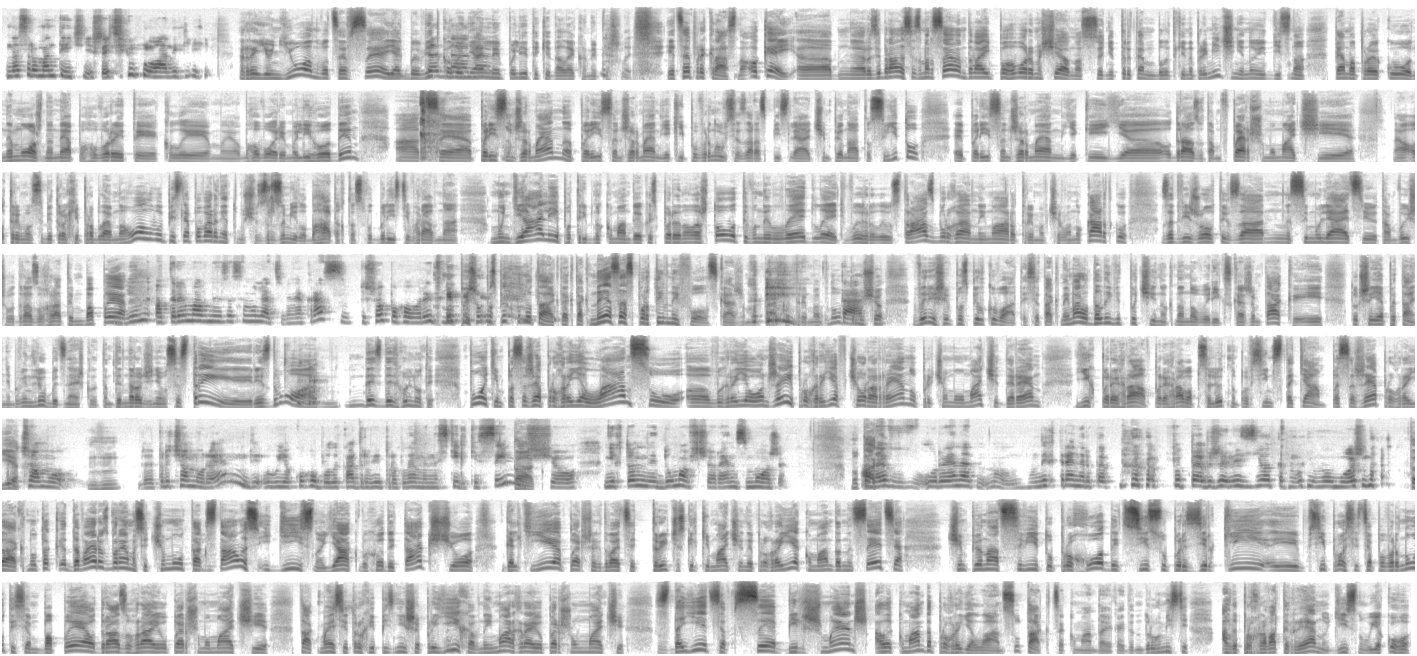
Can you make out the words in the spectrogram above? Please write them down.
у нас романтичніше, ніж у Англії. Реюньйон, оце все, якби від колоніальної політики далеко не пішли. І це прекрасно. Окей, е, розібралися з Марселем. Давай поговоримо ще. У нас сьогодні три теми були такі напримічені. Ну і дійсно тема, про яку не можна не поговорити, коли ми обговорюємо Лігу 1. А це Парі Сен-Жермен. Парі Сен-Жермен, який повернувся зараз після чемпіонату світу. Е, Парі Сен-Жермен, який е, одразу там в першому матчі отримав собі трохи проблем на голову після повернення, тому що зрозуміло, багато хто з футболістів грав на мундіалі. Потрібно команду якось переналаштовувати. Вони ледь-ледь виграли у Страсбурга. Неймар отримав червону картку за дві жовтих за симуляцію. Там вийшов одразу грати Мбапе. Він отримав не за симуляцію. Він якраз пішов поговорити. Ну, пішов поспілкувати. Ну так, так, так. Не за спортивний фол, скажімо так, отримав. Ну так. тому що вирішив поспілкуватися. Так, Неймару дали відпочинок на новий рік, скажімо так. І тут ще є питання, бо він любить, знаєш, коли там день народження у сестри, Різдво, десь десь гульнути. Потім ПСЖ програє Лансу, е, виграє Онже і програє вчора Рену. Причому у матчі, де Рен їх переграв. Переграв абсолютно по всім статтям. ПСЖ програє. Причому угу. причому Рен, у якого були кадрові проблеми настільки сильні, так. що ніхто не думав, що Рен зможе. Ну, так. Але у Рена ну, у них тренер ПП вже не тому йому можна. Так, ну так давай розберемося, чому так сталося, і дійсно, як виходить так, що Гальтіє перших 23 чи скільки матчів не програє, команда несеться, чемпіонат світу проходить, всі суперзірки, і всі просяться повернутися. Мбапе одразу грає у першому матчі. Так, Месі трохи пізніше приїхав. Неймар грає у першому матчі. Здається, все більш-менш, але команда програє Лансу. Так, це команда, яка йде на другому місці, але програвати Рену, дійсно, у якого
